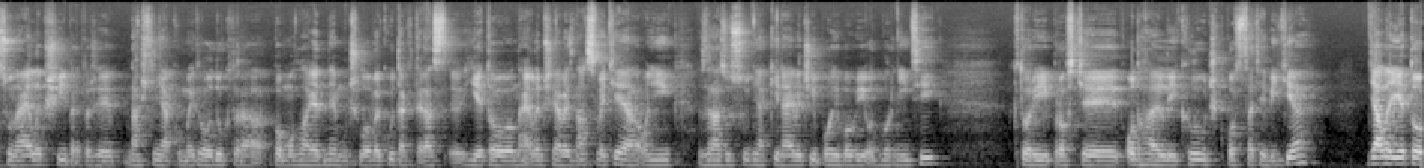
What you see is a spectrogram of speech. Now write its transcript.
sú najlepší, pretože našli nejakú metódu, ktorá pomohla jednému človeku, tak teraz e, je to najlepšia vec na svete a oni zrazu sú nejakí najväčší pohyboví odborníci, ktorí proste odhalili kľúč k podstate bytia. Ďalej je to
